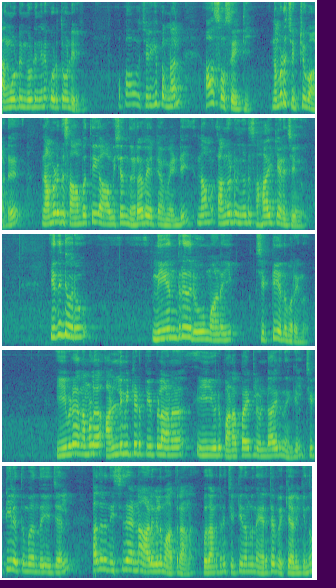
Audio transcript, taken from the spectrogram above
അങ്ങോട്ടും ഇങ്ങോട്ടും ഇങ്ങനെ കൊടുത്തുകൊണ്ടിരിക്കും. അപ്പോൾ ചുരുക്കി പറഞ്ഞാൽ ആ സൊസൈറ്റി നമ്മുടെ ചുറ്റുപാട് നമ്മുടെ ഒരു സാമ്പത്തിക ആവശ്യം നിറവേറ്റാൻ വേണ്ടി നാം അങ്ങോട്ടും ഇങ്ങോട്ടും സഹായിക്കുകയാണ് ചെയ്യുന്നത്. ഇതിന്റെ ഒരു നിയന്ത്രിത രൂപമാണ് ഈ ചിട്ടി എന്ന് പറയുന്നത്. ഇവിടെ നമ്മൾ അൺലിമിറ്റഡ് പീപ്പിളാണ് ഈ ഒരു പണപ്പയറ്റിൽ ഉണ്ടായിരുന്നെങ്കിൽ ചിട്ടിയിലെത്തുമ്പോൾ എന്ത് ചോദിച്ചാൽ അതൊരു നിശ്ചിത എണ്ണം ആളുകൾ മാത്രമാണ്. ഉദാഹരണത്തിന് ചിട്ടി നമ്മൾ നേരത്തെ പ്രഖ്യാപിക്കുന്നു.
